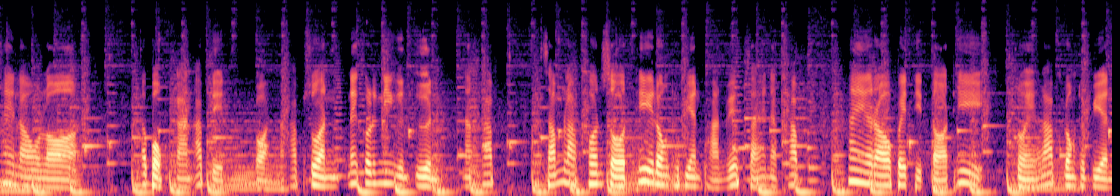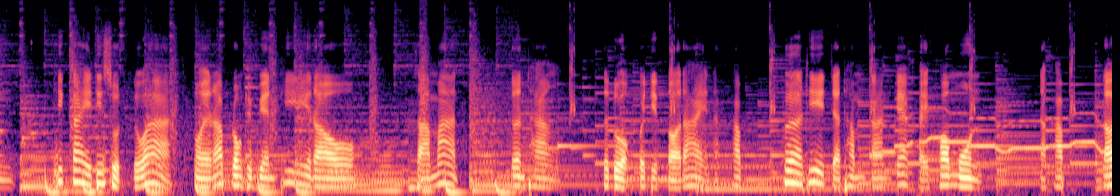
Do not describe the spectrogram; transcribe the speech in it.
ให้เรารอระบบการอัปเดตก่อนนะครับ ส่วนในกรณีอื่นๆนะครับสำหรับคนโสดที่ลงทะเบียนผ่านเว็บไซต์นะครับ ให้เราไปติดต่อที่หน่วยรับลงทะเบียนที่ใกล้ที่สุดหรือว่าหน่วยรับลงทะเบียนที่เรา สามารถเดินทางสะดวกไปติดต่อได้นะครับ เพื่อที่จะทำการแก้ไขข้อมูลนะครับ เรา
